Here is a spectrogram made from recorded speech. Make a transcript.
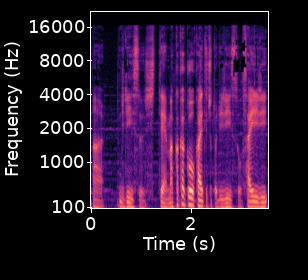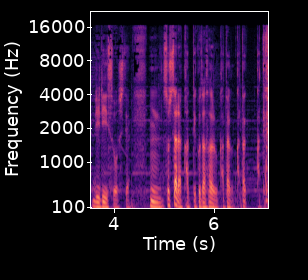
まあ、リリースして、まあ、価格を変えてちょっとリリースを再リリースをして、うん、そしたら買ってくださる方が 買ってく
